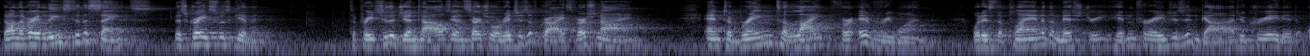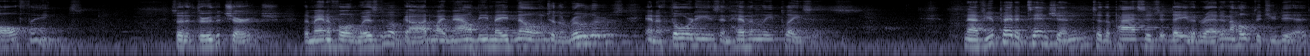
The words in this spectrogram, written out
though on the very least of the saints, this grace was given to preach to the Gentiles the unsearchable riches of Christ, verse 9, and to bring to light for everyone what is the plan of the mystery hidden for ages in God who created all things, so that through the church, the manifold wisdom of God might now be made known to the rulers and authorities in heavenly places. Now, if you paid attention to the passage that David read, and I hope that you did,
